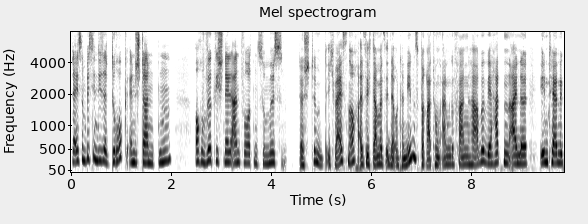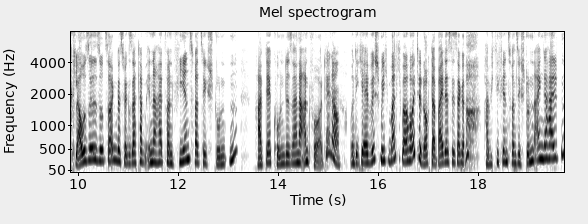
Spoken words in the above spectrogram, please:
Da ist so ein bisschen dieser Druck entstanden, auch wirklich schnell antworten zu müssen. Das stimmt. Ich weiß noch, als ich damals in der Unternehmensberatung angefangen habe, wir hatten eine interne Klausel sozusagen, dass wir gesagt haben, innerhalb von 24 Stunden hat der Kunde seine Antwort. Genau. Und ich erwische mich manchmal heute noch dabei, dass ich sage, oh, habe ich die 24 Stunden eingehalten?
